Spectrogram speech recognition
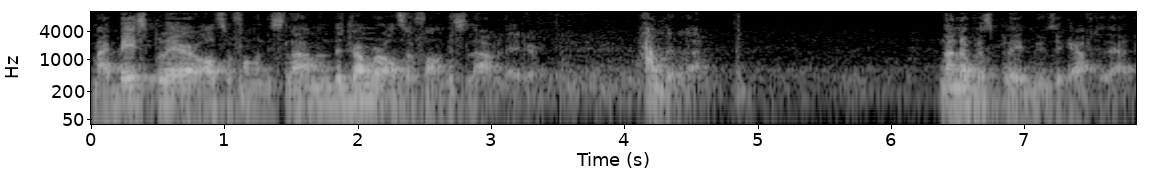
My bass player also found Islam, and the drummer also found Islam later. Alhamdulillah. None of us played music after that.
